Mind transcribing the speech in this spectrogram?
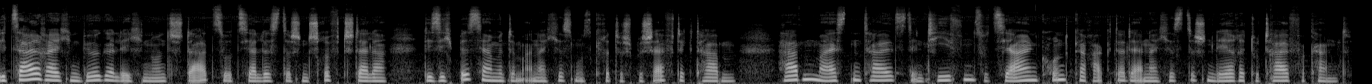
Die zahlreichen bürgerlichen und staatssozialistischen Schriftsteller, die sich bisher mit dem Anarchismus kritisch beschäftigt haben, haben meistenteils den tiefen sozialen Grundcharakter der anarchistischen Lehre total verkannt.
